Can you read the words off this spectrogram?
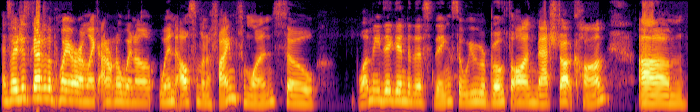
And so I just got to the point where I'm like, I don't know when, I'll, when else I'm going to find someone. So let me dig into this thing. So we were both on Match.com. Um,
